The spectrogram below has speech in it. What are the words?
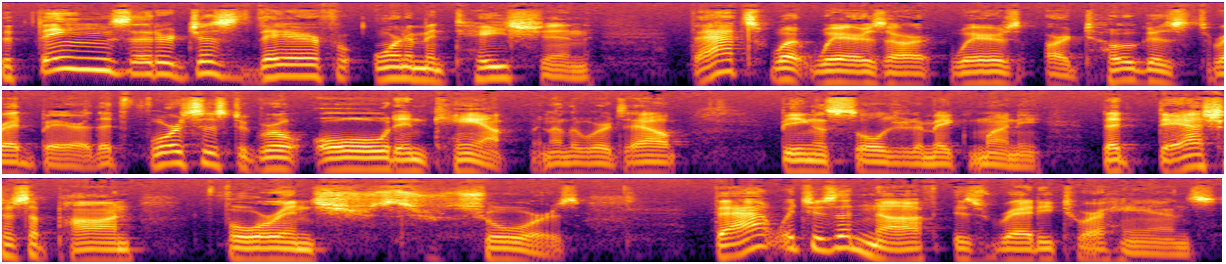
the things that are just there for ornamentation. That's what wears our, wears our togas threadbare, that forces to grow old in camp. In other words, out being a soldier to make money, that dash us upon foreign sh- shores. That which is enough is ready to our hands.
